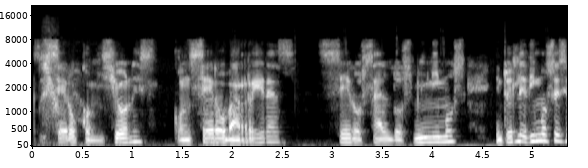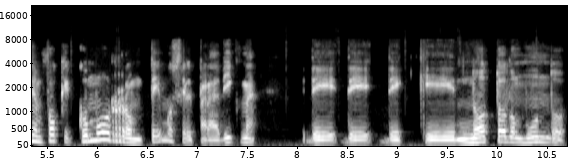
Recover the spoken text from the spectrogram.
Cero comisiones, con cero barreras, cero saldos mínimos. Entonces le dimos ese enfoque, ¿cómo rompemos el paradigma de, de, que no todo mundo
